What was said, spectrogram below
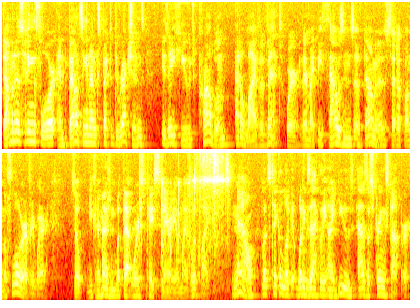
dominoes hitting the floor and bouncing in unexpected directions is a huge problem at a live event where there might be thousands of dominoes set up on the floor everywhere. So you can imagine what that worst case scenario might look like. Now, let's take a look at what exactly I use as a string stopper.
